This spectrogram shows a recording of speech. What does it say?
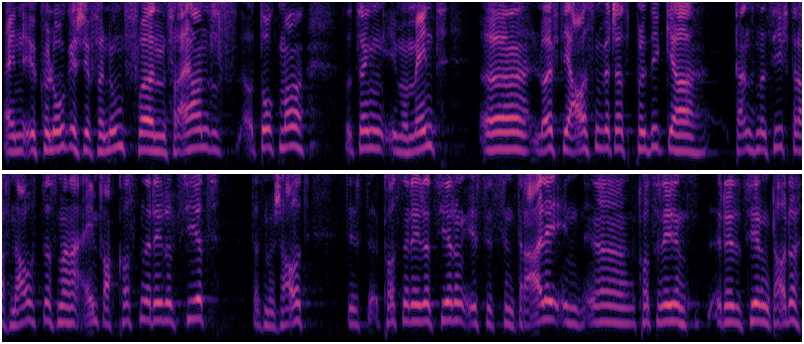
eine ökologische Vernunft einem Freihandelsdogma. Sozusagen im Moment äh, läuft die Außenwirtschaftspolitik ja ganz massiv darauf hinaus, dass man einfach Kosten reduziert, dass man schaut, das, Kostenreduzierung ist das Zentrale in äh, Kostenreduzierung dadurch,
